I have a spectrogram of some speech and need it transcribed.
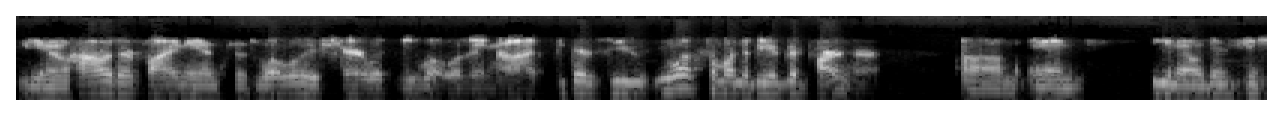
you know, how are their finances? What will they share with you? What will they not? Because you, you want someone to be a good partner. Um, and, you know, there's just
